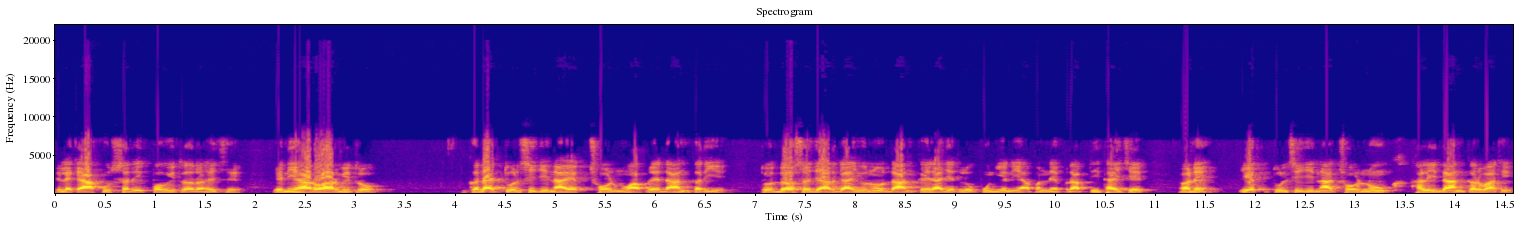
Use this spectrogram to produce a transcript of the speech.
એટલે કે આખું શરીર પવિત્ર રહે છે. એની હારોહાર મિત્રો, કદાચ તુલસીજીના એક છોડનું આપણે દાન કરીએ, તો દસ હજાર ગાયોનું દાન કર્યા જેટલું પુણ્યની આપણને પ્રાપ્તિ થાય છે. અને એક તુલસીજીના છોડનું ખાલી દાન કરવાથી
